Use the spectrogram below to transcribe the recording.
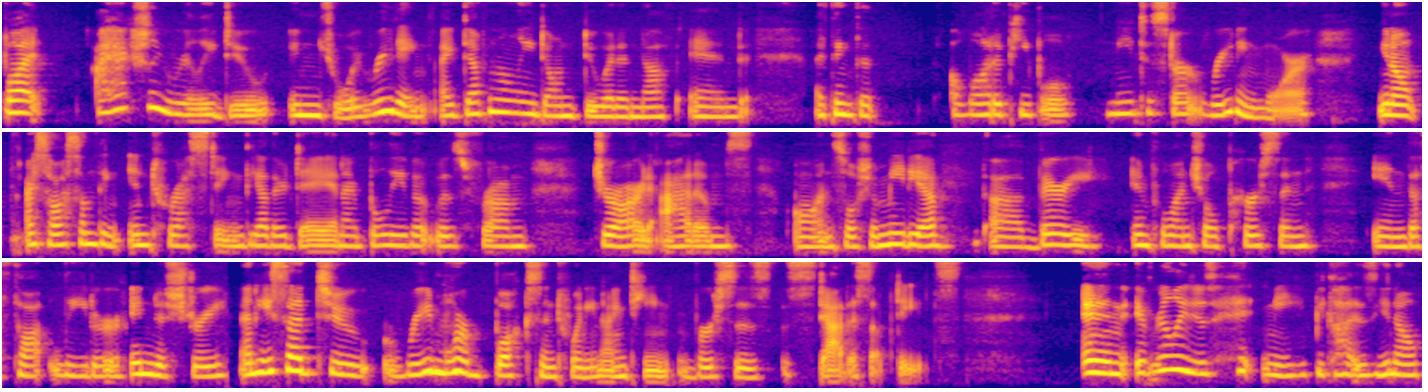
But I actually really do enjoy reading. I definitely don't do it enough, and I think that a lot of people need to start reading more. You know, I saw something interesting the other day, and I believe it was from Gerard Adams on social media, a very influential person in the thought leader industry. And he said to read more books in 2019 versus status updates. And it really just hit me because, you know,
